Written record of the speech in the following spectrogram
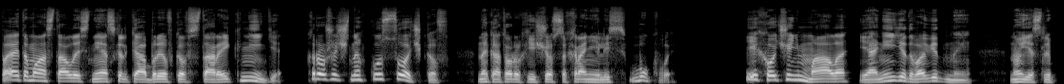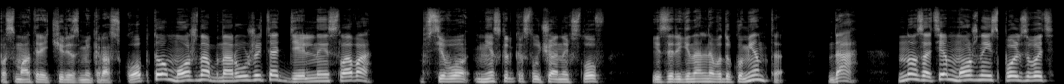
Поэтому осталось несколько обрывков старой книги, крошечных кусочков, на которых еще сохранились буквы. Их очень мало, и они едва видны, но если посмотреть через микроскоп, то можно обнаружить отдельные слова. Всего несколько случайных слов из оригинального документа? Да, но затем можно использовать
